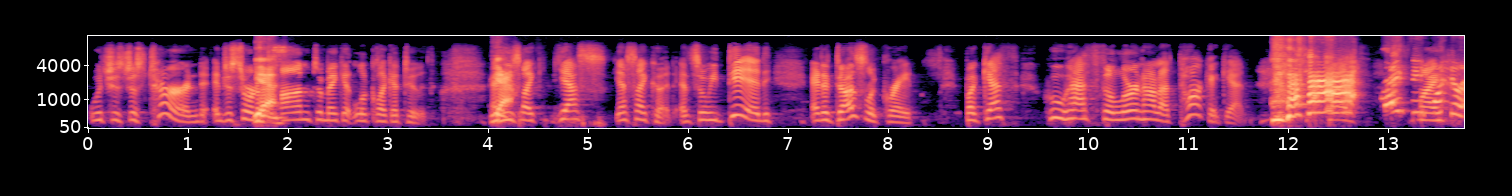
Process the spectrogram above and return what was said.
which is just turned and just sort of Yeah. on to make it look like a tooth? And Yeah. he's like, yes, yes, I could. And so he did, and it does look great. But guess who has to learn how to talk again? right before my- your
